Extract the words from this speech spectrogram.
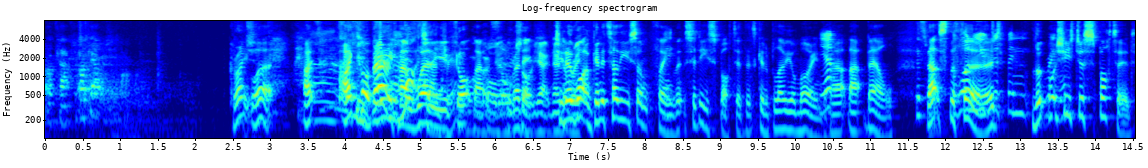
Okay, okay. Great work. I, I can't believe how well Andrea. you've got that all Sorry, already. yeah, no, Do you know worry. what? I'm going to tell you something that Siddy spotted that's going to blow your mind Yep. about that bell. This That's the, The one third. just been Look what she's just spotted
